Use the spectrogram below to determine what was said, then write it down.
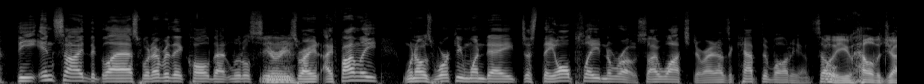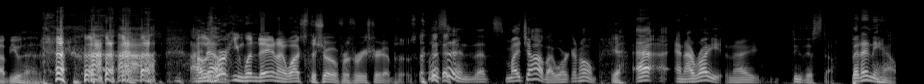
the inside the glass, whatever they called that little series, Mm. right? I finally, when I was working one day, just they all played in a row. So I watched it, right? I was a captive audience. So Oh, you hell of a job you have. I, was know. working one day and I watched the show for three straight episodes. listen, that's my job. I work at home. Yeah. Uh, and I write and I do this stuff. But anyhow,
